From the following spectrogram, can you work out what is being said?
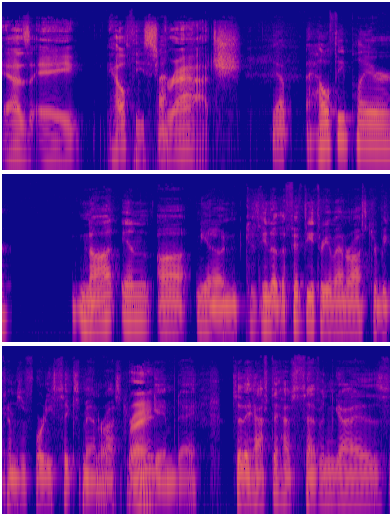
as a healthy scratch. Yep, a healthy player, not in uh you know because you know the fifty three man roster becomes a forty six man roster on game day, so they have to have seven guys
